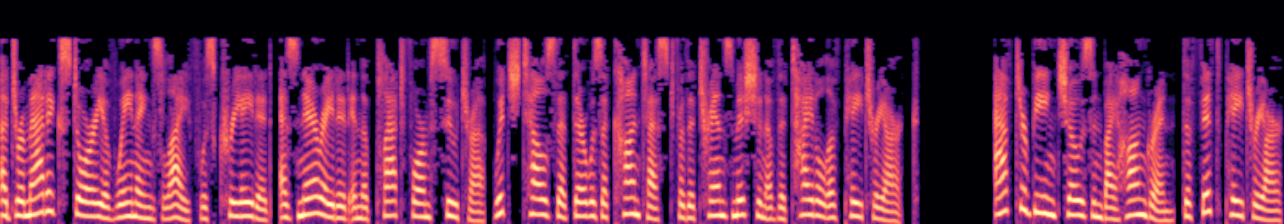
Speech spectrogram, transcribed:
A dramatic story of Huineng's life was created, as narrated in the Platform Sutra, which tells that there was a contest for the transmission of the title of patriarch. After being chosen by Hongren, the fifth patriarch,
